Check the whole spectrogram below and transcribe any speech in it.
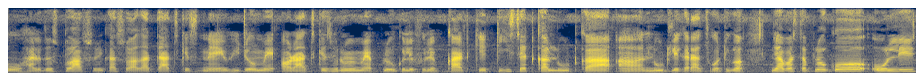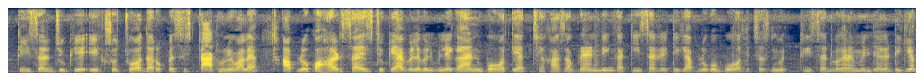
सो हेलो दोस्तों आप सभी का स्वागत है आज के इस नए वीडियो में। और आज के इस वीडियो में मैं आप लोगों के लिए फ्लिपकार्ट के टी शर्ट का लूट का आ, लूट लेकर आ चुका ठीक है? जहाँ पर आप लोगों को ओनली टी शर्ट जो कि एक सौ से स्टार्ट होने वाला है। आप लोगों को हर साइज़ जो कि अवेलेबल मिलेगा एंड बहुत ही अच्छा खासा ब्रांडिंग का टी शर्ट है ठीक है? आप लोग को बहुत अच्छा टी शर्ट वगैरह मिल जाएगा ठीक है?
